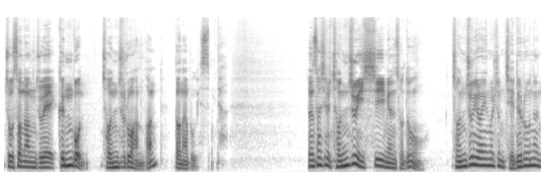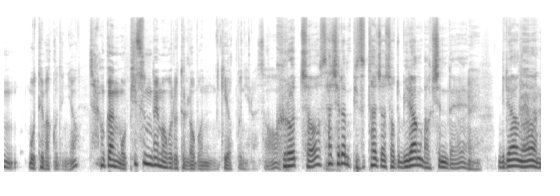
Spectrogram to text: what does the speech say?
조선 왕조의 근본 전주로 한번 떠나보겠습니다. 저는 사실 전주 이씨이면서도 전주 여행을 좀 제대로는 못 해봤거든요. 잠깐 뭐 피순 대 먹으러 들러본 기억뿐이라서. 그렇죠. 사실은 비슷하죠. 저도 밀양 막신데 네. 밀양은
